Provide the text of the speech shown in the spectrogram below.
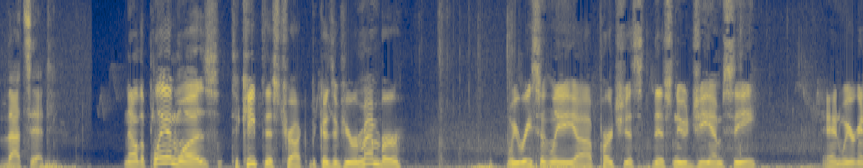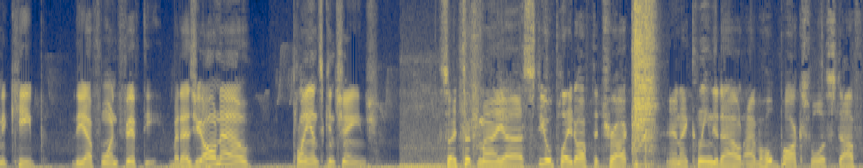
That's it. Now the plan was to keep this truck because if you remember, we recently uh, purchased this new GMC and we were going to keep the F-150. But as you all know, plans can change. So I took my uh, steel plate off the truck and I cleaned it out. I have a whole box full of stuff,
